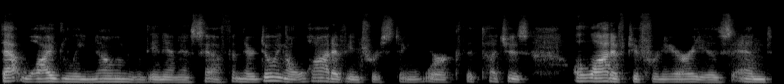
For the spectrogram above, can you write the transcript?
that widely known within NSF. And they're doing a lot of interesting work that touches a lot of different areas. And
